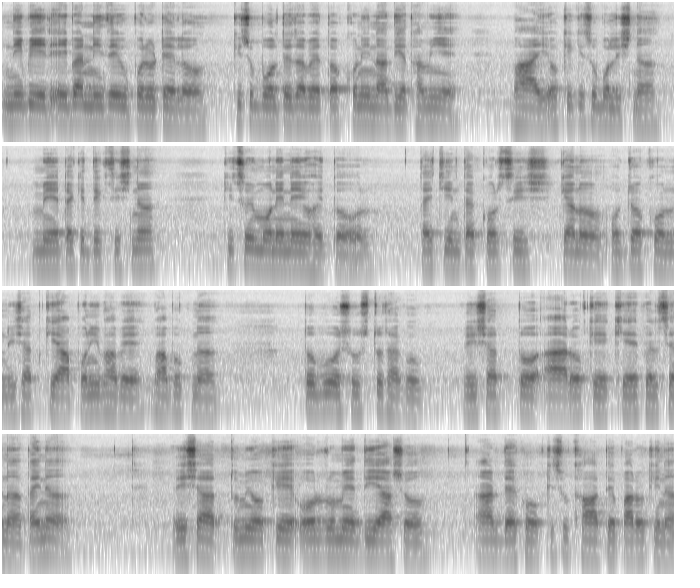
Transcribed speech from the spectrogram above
নিবিড় এইবার নিজেই উপরে উঠে এলো। কিছু বলতে যাবে তখনই না দিয়ে থামিয়ে, ভাই, ওকে কিছু বলিস না। মেয়েটাকে দেখছিস না? কিছুই মনে নেই হয়তো ওর। তাই চিন্তা করছিস কেন? ও যখন রিশাদকে আপনই ভাবে, ভাবুক না, তবুও সুস্থ থাকুক। রিশাদ তো আর ওকে খেয়ে ফেলছে না, তাই না? রিশাদ, তুমি ওকে ওর রুমে দিয়ে আসো। আর দেখো, কিছু খাওয়াতে পারো কি না?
